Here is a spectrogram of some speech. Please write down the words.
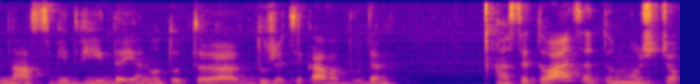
нас відвідає. Ну тут е, дуже цікава буде ситуація, тому що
